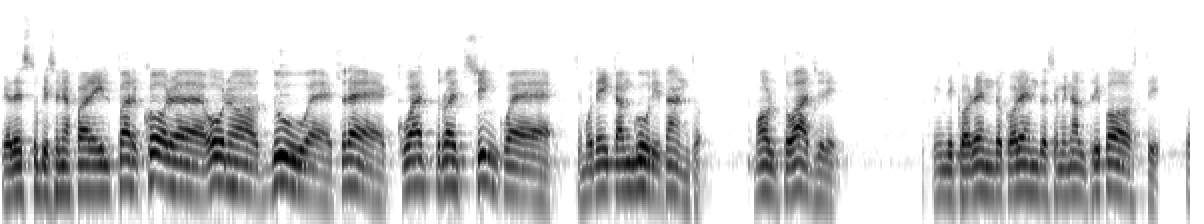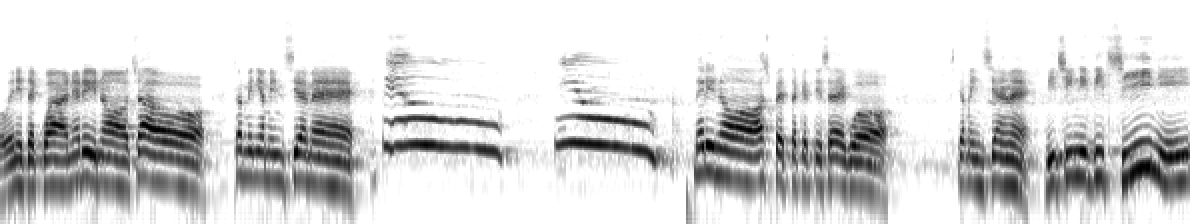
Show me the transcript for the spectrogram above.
Qui adesso bisogna fare il parkour. 1, 2, 3, 4 e 5. Siamo dei canguri, tanto. Molto agili. Quindi correndo, correndo siamo in altri posti. So, venite qua, Nerino, ciao! Camminiamo insieme. Miau! Miau! Nerino, aspetta che ti seguo. Stiamo insieme, vicini vicini.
